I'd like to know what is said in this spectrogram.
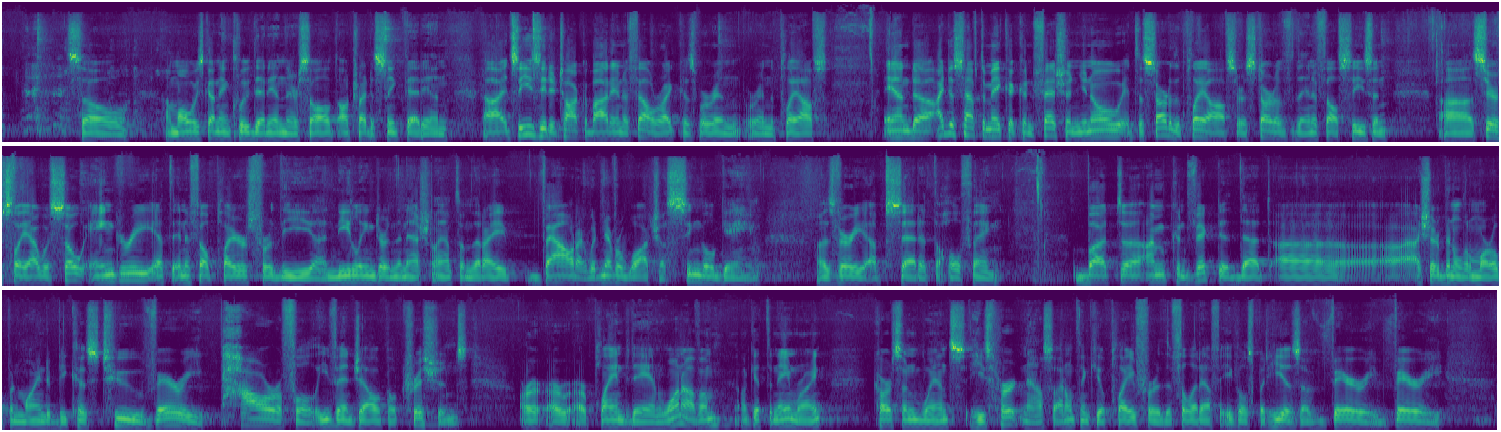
So, I'm always going to include that in there, so I'll, I'll try to sneak that in. Uh, it's easy to talk about NFL, right? Because we're in, we're in the playoffs. And uh, I just have to make a confession. You know, at the start of the playoffs or the start of the NFL season, uh, seriously, I was so angry at the NFL players for the uh, kneeling during the national anthem that I vowed I would never watch a single game. I was very upset at the whole thing. But uh, I'm convicted that uh, I should have been a little more open minded because two very powerful evangelical Christians are, are, are playing today. And one of them, I'll get the name right, Carson Wentz, he's hurt now, so I don't think he'll play for the Philadelphia Eagles, but he is a very, very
